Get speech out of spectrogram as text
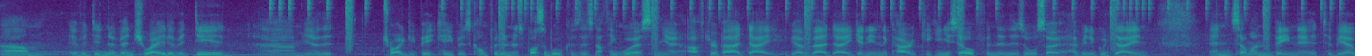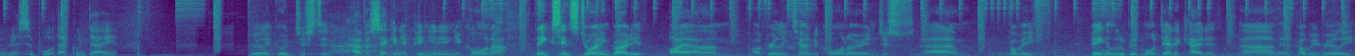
um, if it didn't eventuate, if it did, um, you know, that, try to keep, keep as confident as possible because there's nothing worse than, you know, after a bad day, if you have a bad day, getting in the car and kicking yourself and then there's also having a good day and, and someone being there to be able to support that good day. Really good just to have a second opinion in your corner. I think since joining Brodie, I, um, I've really turned a corner in just um, probably being a little bit more dedicated um, and probably really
